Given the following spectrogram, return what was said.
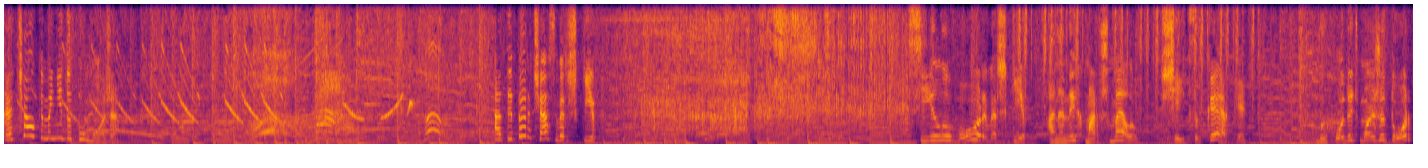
Качалка мені допоможе. А тепер час вершків. Цілу гори вершків, а на них маршмеллоу, ще й цукерки. Виходить майже торт.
